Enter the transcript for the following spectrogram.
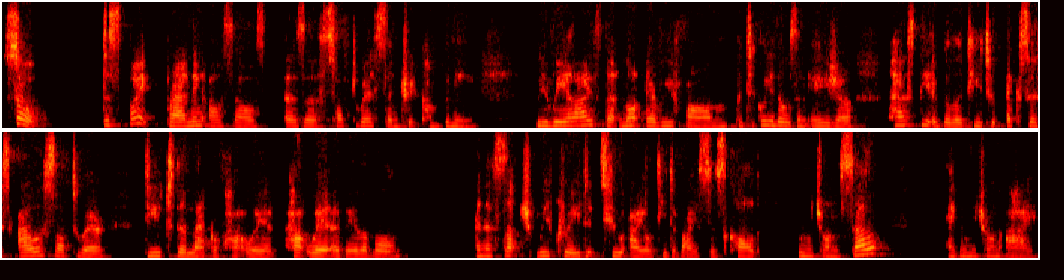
So despite branding ourselves as a software centric company, we realize that not every farm, particularly those in Asia, has the ability to access our software due to the lack of hardware, hardware available. And as such, we've created two IoT devices called Umitron Cell and Umitron Eye.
